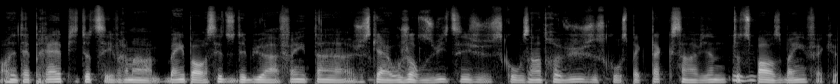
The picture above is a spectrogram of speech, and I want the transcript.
on était prêts, puis tout s'est vraiment bien passé du début à la fin, tant jusqu'à aujourd'hui, jusqu'aux entrevues, jusqu'aux spectacles qui s'en viennent. Tout se Mhm. passe bien, fait que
